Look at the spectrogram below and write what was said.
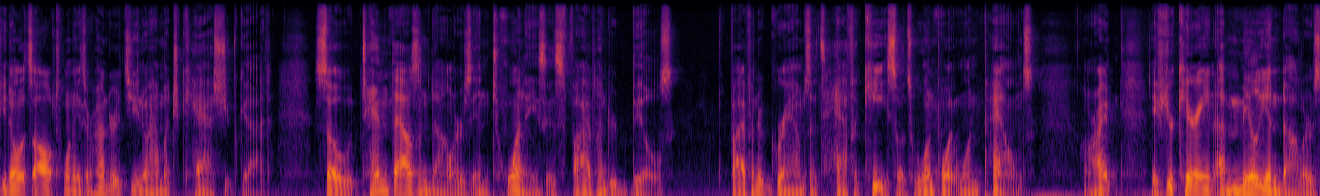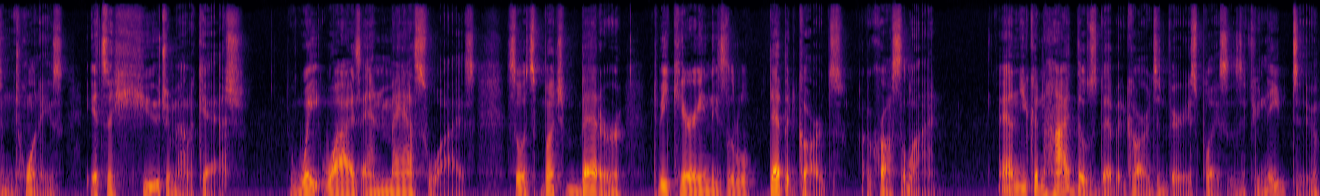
If you know it's all twenties or hundreds, you know how much cash you've got. So ten thousand dollars in twenties is five hundred bills. Five hundred grams, that's half a key, so it's one point one pounds. All right. If you're carrying a million dollars in twenties, it's a huge amount of cash weight wise and mass wise. So it's much better to be carrying these little debit cards across the line. And you can hide those debit cards in various places if you need to.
